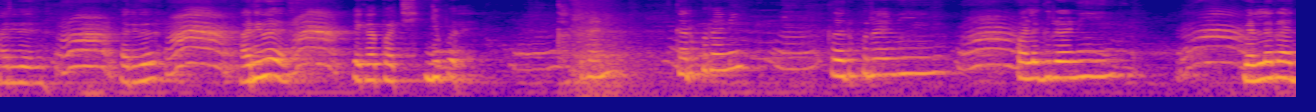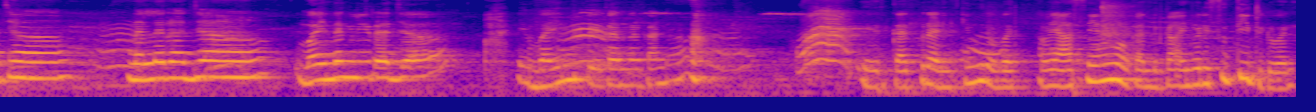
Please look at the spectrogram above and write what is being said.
அறிவு. அறிவு. அறிவு. ஏ கருப்பாச்சி இங்கே பாரு. கருப்பு ராணி கருப்பு ராணி கருப்பு ராணி. அழகு ராணி ராஜா நல்ல ராஜா. பயந்தங்கிலி ராஜா பயந்து போய் உட்காந்துருக்காண்டா இவர் கருப்பு ராணி கிங்குற பாரு அவன் ஆசையாகவும் உட்காந்துருக்கான் இது வரை சுற்றிட்டு இருக்கு பாரு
